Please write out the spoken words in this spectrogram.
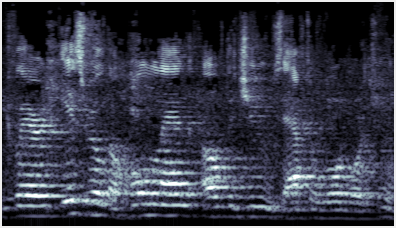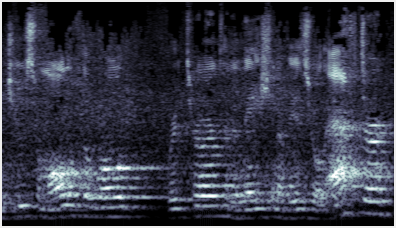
declared Israel the homeland of the Jews after World War II, and Jews from all over the world returned to the nation of Israel. After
